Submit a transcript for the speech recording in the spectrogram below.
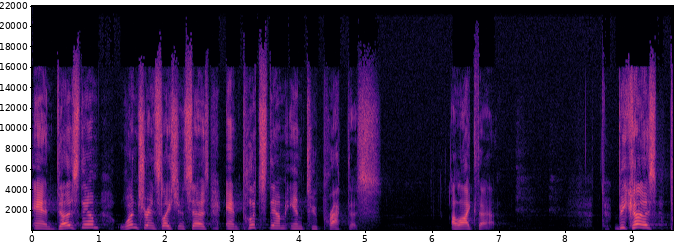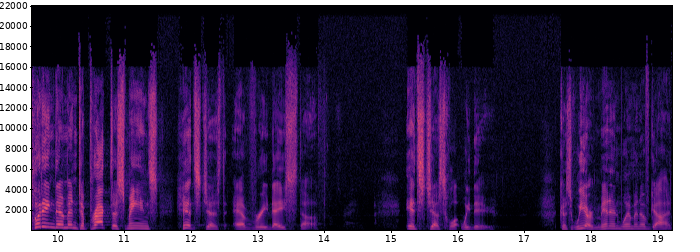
and does them." One translation says, "and puts them into practice." I like that. Because putting them into practice means it's just everyday stuff. It's just what we do. Because we are men and women of God.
